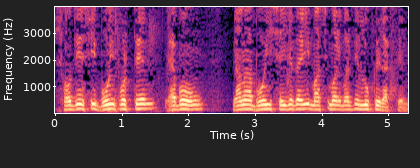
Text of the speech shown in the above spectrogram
স্বদেশী বই পড়তেন এবং নানা বই সেই জায়গায় মাসিমার বাড়িতে লুকিয়ে রাখতেন।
